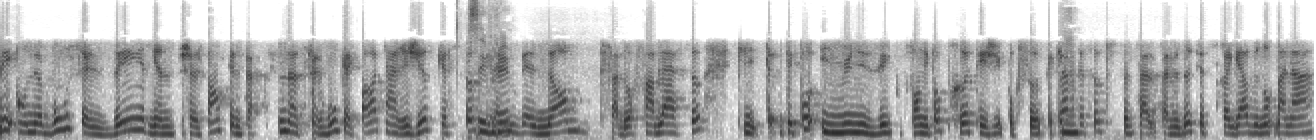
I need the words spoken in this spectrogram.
Tu on a beau se le dire, il y a une- je pense qu'il y a une partie de notre cerveau quelque part qui enregistre que ça, C'est la nouvelle norme, puis ça doit ressembler à ça. Puis t'es pas immunisé, pour ça, on n'est pas protégé pour ça. Fait que là, Mm. après ça, tu- ça, ça veut dire que tu te regardes d'une autre manière,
